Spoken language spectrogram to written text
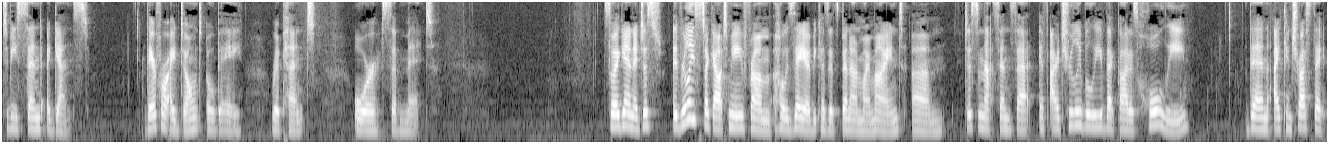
to be sinned against. Therefore, I don't obey, repent, or submit. So again, it just it really stuck out to me from Hosea because it's been on my mind. Um, just in that sense that if I truly believe that God is holy, then I can trust that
